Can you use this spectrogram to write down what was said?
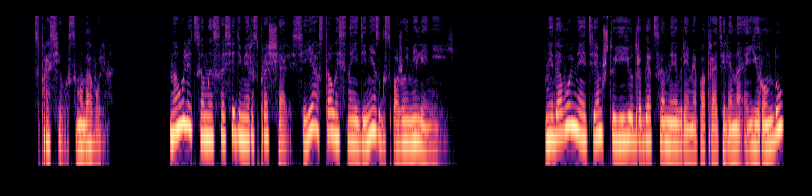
— спросила самодовольно. На улице мы с соседями распрощались, и я осталась наедине с госпожой Миленией. Недовольная тем, что ее драгоценное время потратили на ерунду,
